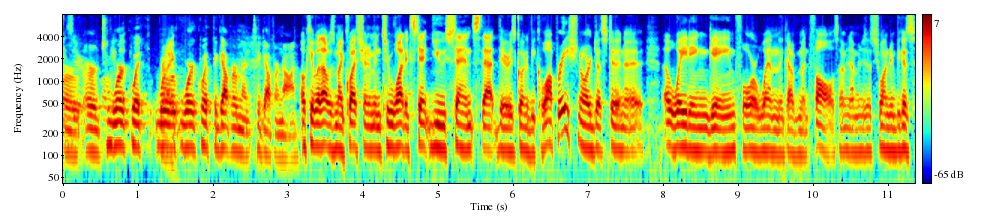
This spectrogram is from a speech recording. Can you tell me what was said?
or, there, or to okay, work with right. work with the government to govern on. Okay, well that was my question. I mean, to what extent you sense that there is going to be cooperation, or just an, a, a waiting game for when the government falls? I mean, I'm just wondering because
